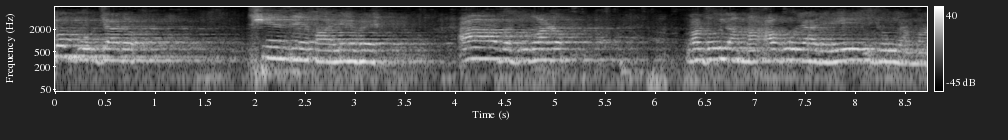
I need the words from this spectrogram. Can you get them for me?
ပုဂ္ဂိုလ်ကြတော့ရှင်းစင်ပါလေပဲအာဘယ်သူကတော့ငါတို့ရမှာအဖို့ရတယ်တို့ရမှာ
